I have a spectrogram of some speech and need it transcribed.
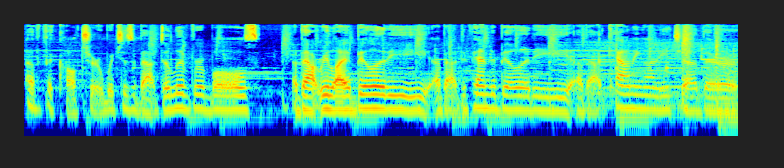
of the culture, which is about deliverables, about reliability, about dependability, about counting on each other.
